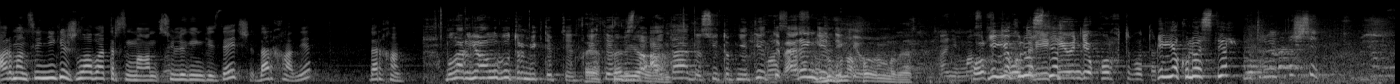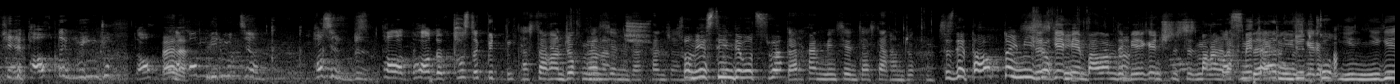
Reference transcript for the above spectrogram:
Арман сен неге жылап жатырсың маған сөйлеген кезде айтшы. Дархан иә? Дархан. Бұлар ұялып отыр мектептен. Ертең бізді айтады сөйтіп нетеді деп әрең келді екеуі. неге күлесіздер? екеуін де қорқытып отыр. Неге күлесіздер? Өтірік айтпашы сен. Сенде тауықтай миың жоқ. Тауық балапан бермейді саған ал сен біз далада тастап кеттің тастаған жоқпын мен сені дархан жаным. Соны естейін деп отырсыз ба? Дархан мен сені тастаған жоқпын. Сізде тауықтай ми жоқ сізге мен баламды берген үшін сіз маған рахмет айтуыңыз керек. Енді неге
